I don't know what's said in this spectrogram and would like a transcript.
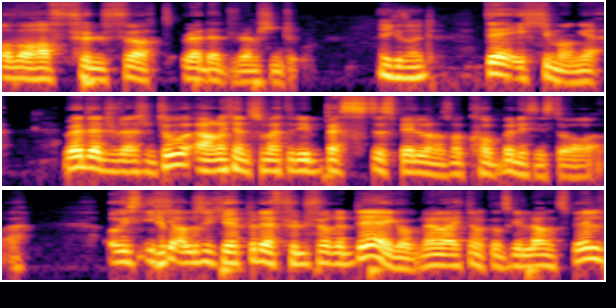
over å ha fullført Red Dead Redemption 2? Ikke sant? Det er ikke mange. Red Dead Redemption 2 er anerkjent som et av de beste spillene som har kommet de siste årene. Og hvis ikke yep. alle skal kjøpe det, fullføre det en gang Det er riktignok ganske langt spill,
